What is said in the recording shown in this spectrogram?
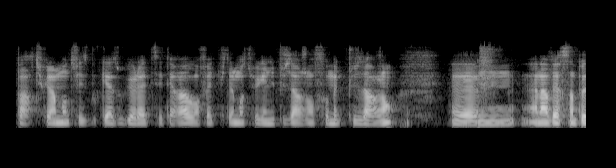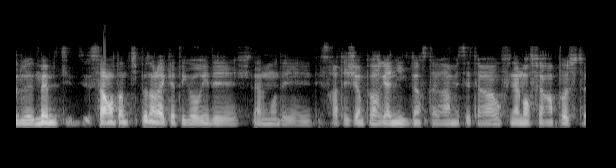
particulièrement de Facebook Ads, Google Ads, etc. Où en fait finalement tu veux gagner plus d'argent, faut mettre plus d'argent. Euh, à l'inverse un peu de même, ça rentre un petit peu dans la catégorie des finalement des, des stratégies un peu organiques d'Instagram, etc. Où finalement faire un post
